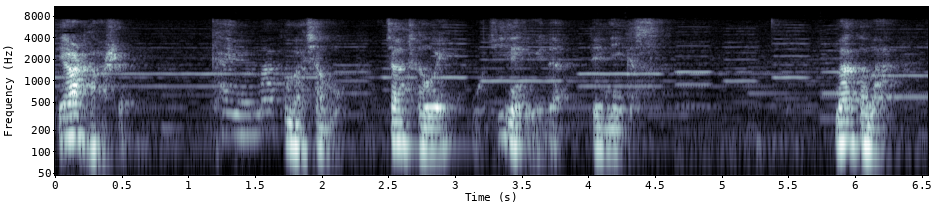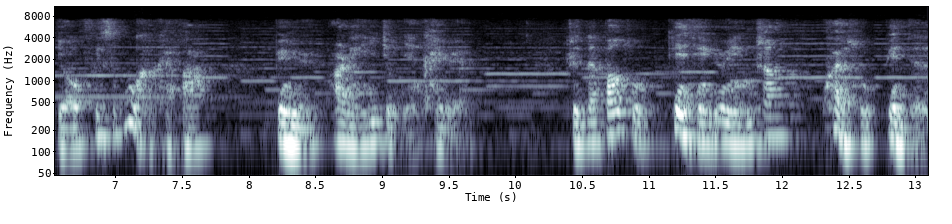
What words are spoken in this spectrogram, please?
第二条是，开源 Magma 项目将成为 5G 领域的 Linux。Magma 由 Facebook 开发，并于2019年开源，旨在帮助电信运营商快速便捷地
